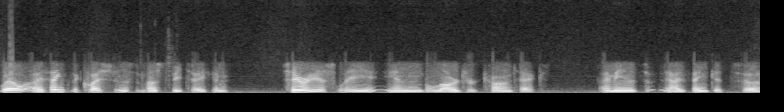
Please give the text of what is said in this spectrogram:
Well, I think the questions must be taken seriously in the larger context. I mean, I think it's uh,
